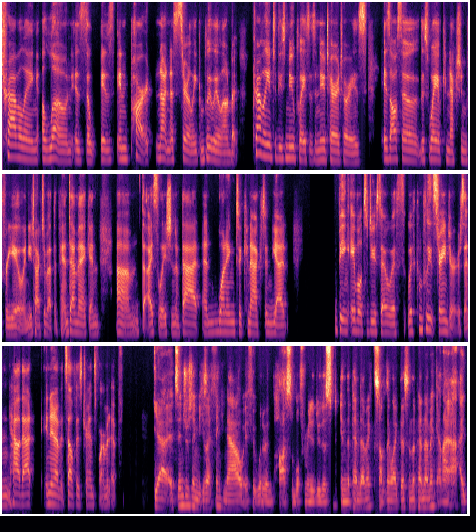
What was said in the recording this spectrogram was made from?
traveling alone is the is in part not necessarily completely alone but traveling into these new places and new territories is also this way of connection for you and you talked about the pandemic and um, the isolation of that and wanting to connect and yet being able to do so with with complete strangers and how that in and of itself is transformative yeah, it's interesting because I think now if it would have been possible for me to do this in the pandemic, something like this in the pandemic, and I, I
